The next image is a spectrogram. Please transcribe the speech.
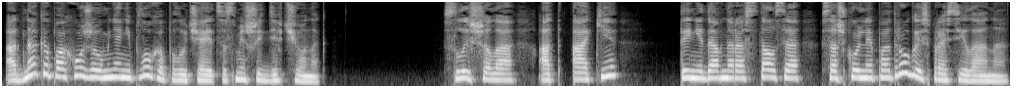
однако, похоже, у меня неплохо получается смешить девчонок. «Слышала от Аки, ты недавно расстался со школьной подругой?» — спросила она.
